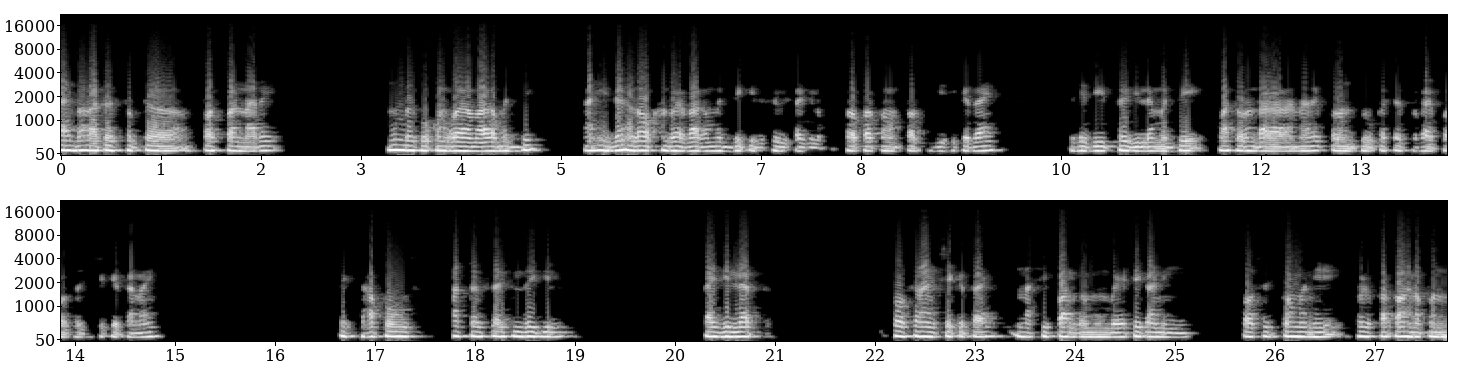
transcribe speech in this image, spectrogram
काही भागातच फक्त पाऊस पडणार आहे. मुंबई कोकण गोव्या भागामध्ये. आणि जळगाव खंडवा भागामध्ये देखील सव्वीस तारखेला थोडंफार पावसाची शक्यता आहे. तसेच इतर जिल्ह्यामध्ये वातावरण ढगाळ राहणार आहे परंतु कशाच प्रकारे पावसाची शक्यता नाही. तसेच हा पाऊस अठ्ठावीस तारखेला देखील काही जिल्ह्यात पाऊस राहण्याची शक्यता आहे. नाशिक पालघर मुंबई या ठिकाणी पावसाचे प्रमाण हे थोडेफार का होईना पण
